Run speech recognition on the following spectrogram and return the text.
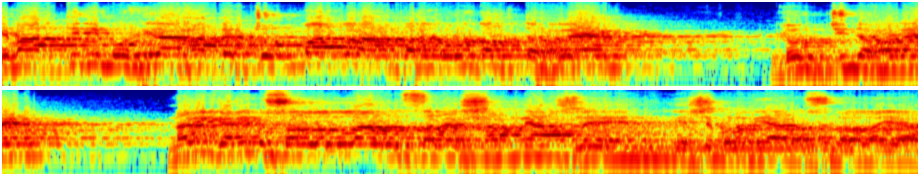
এবার তিনি মহিলার হাতে চুম্বন করার পরে অনুতপ্ত হলেন, লজ্জিত হলেন। নবী করিম ওয়াসাল্লামের সামনে আসলেন, এসে বলেন ইয়া রাসূলুল্লাহ, ইয়া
